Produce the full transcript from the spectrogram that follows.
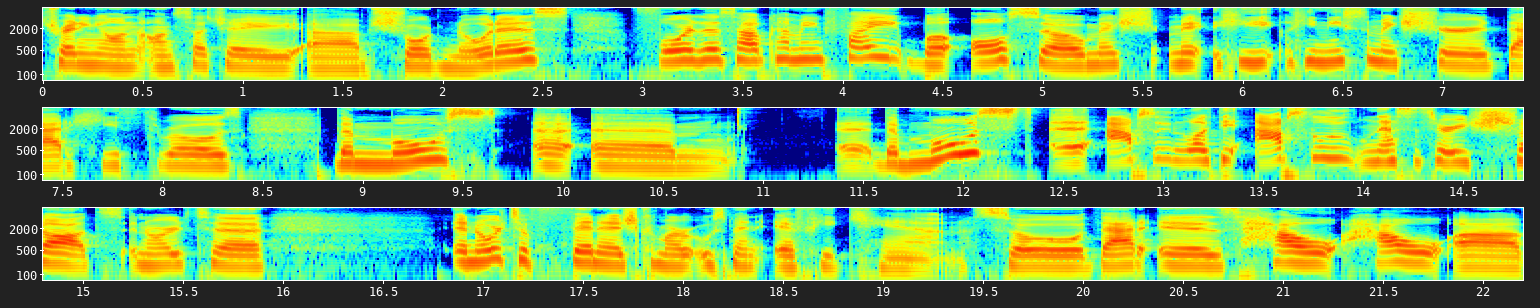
training on, on such a uh, short notice for this upcoming fight, but also make sure he, he needs to make sure that he throws the most uh, um, uh, the most uh, absolute like the absolute necessary shots in order to in order to finish Kamaru Usman if he can. So that is how how uh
